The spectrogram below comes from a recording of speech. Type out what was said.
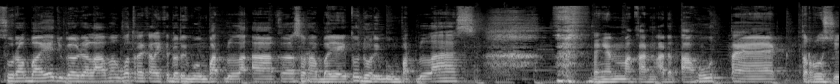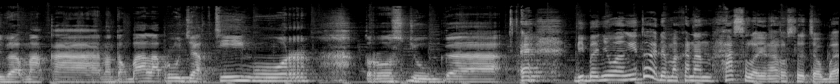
Surabaya juga udah lama Gue terakhir kali ke 2014 eh, Ke Surabaya itu 2014 pengen makan ada tahu tek terus juga makan lontong balap rujak cingur terus juga Eh, di Banyuwangi itu ada makanan khas loh yang harus lo coba.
